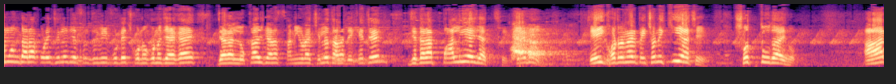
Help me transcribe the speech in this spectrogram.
এমন তারা করেছিল যে সিসিটিভি ফুটেজ কোনো কোনো জায়গায় যারা লোকাল যারা স্থানীয়রা ছিল তারা দেখেছেন যে তারা পালিয়ে যাচ্ছে? কেন? এই ঘটনার পেছনে কি আছে? সত্য উদয় হোক। আর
